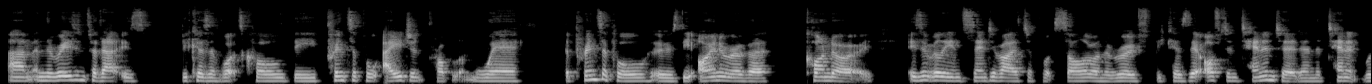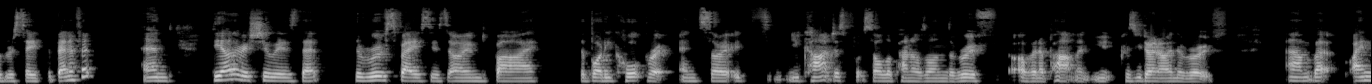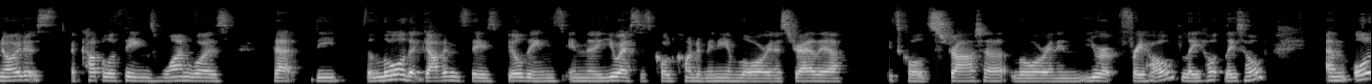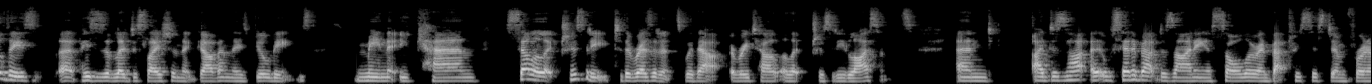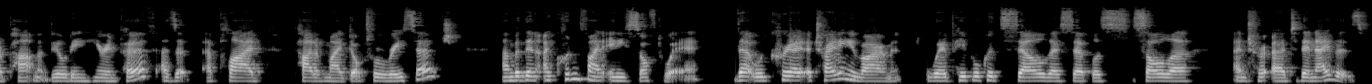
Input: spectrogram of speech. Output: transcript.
Um, and the reason for that is because of what's called the principal agent problem, where the principal, who's the owner of a condo, isn't really incentivized to put solar on the roof because they're often tenanted and the tenant would receive the benefit. And the other issue is that the roof space is owned by the body corporate. And so it's, you can't just put solar panels on the roof of an apartment because you, you, don't own the roof. Um, but I noticed a couple of things. One was that the the law that governs these buildings in the US is called condominium law. In Australia, it's called strata law, and in Europe, freehold, leasehold. Um, all of these uh, pieces of legislation that govern these buildings mean that you can sell electricity to the residents without a retail electricity license. And I, desi- I set about designing a solar and battery system for an apartment building here in Perth as it applied part of my doctoral research. Um, but then I couldn't find any software that would create a trading environment where people could sell their surplus solar and tr- uh, to their neighbours.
